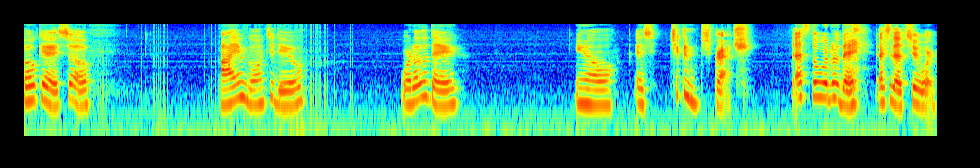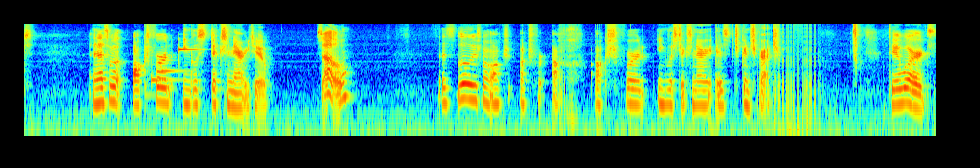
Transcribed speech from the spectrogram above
Okay, so I am going to do word of the day, you know, is chicken scratch. That's the word of the day. Actually, that's two words. And that's what Oxford English Dictionary too. So, it's literally from Ox- Oxford, Oxford English Dictionary is chicken scratch. Two words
